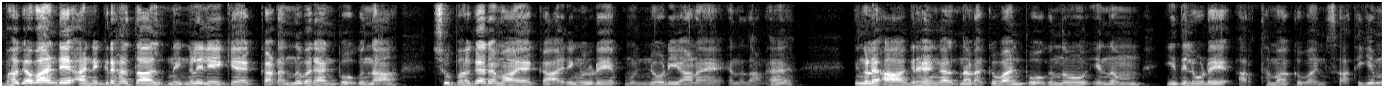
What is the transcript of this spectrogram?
ഭഗവാന്റെ അനുഗ്രഹത്താൽ നിങ്ങളിലേക്ക് കടന്നു വരാൻ പോകുന്ന ശുഭകരമായ കാര്യങ്ങളുടെ മുന്നോടിയാണ് എന്നതാണ്. നിങ്ങളുടെ ആഗ്രഹങ്ങൾ നടക്കുവാൻ പോകുന്നു എന്നും ഇതിലൂടെ അർത്ഥമാക്കുവാൻ സാധിക്കും.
